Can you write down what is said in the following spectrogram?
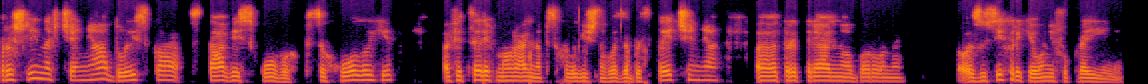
пройшли навчання близько 100 військових психологів, офіцерів морально-психологічного забезпечення е, територіальної оборони е, з усіх регіонів України,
